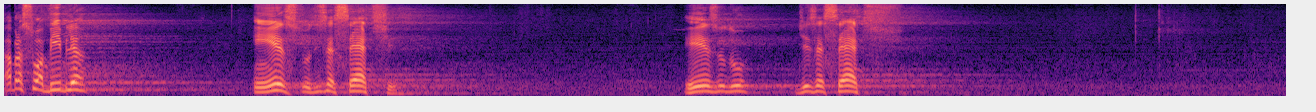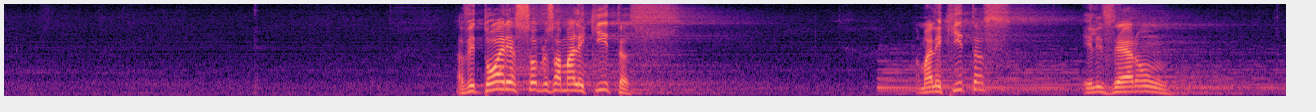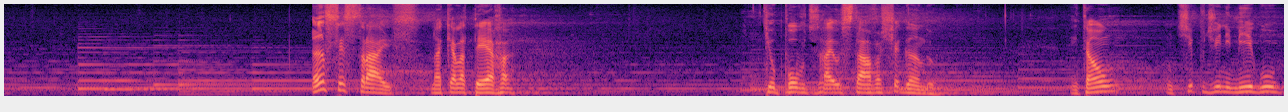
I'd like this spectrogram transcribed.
Abra sua Bíblia em Êxodo 17. Êxodo 17. A vitória sobre os Amalequitas. Amalequitas, eles eram ancestrais naquela terra que o povo de Israel estava chegando. Então, um tipo de inimigo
